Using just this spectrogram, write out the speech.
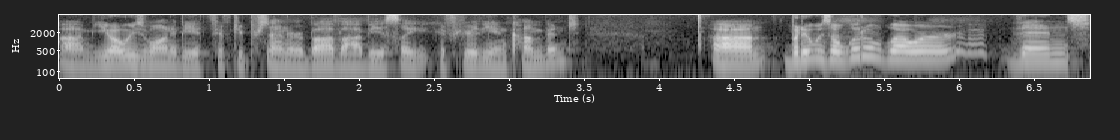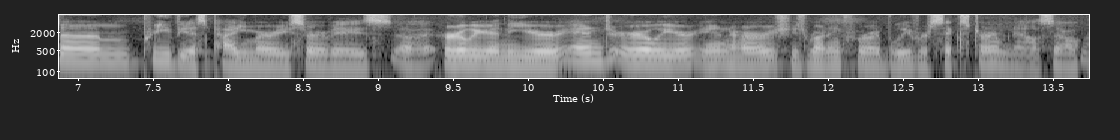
Um, you always want to be at 50% or above, obviously, if you're the incumbent. Um, but it was a little lower than some previous Patty Murray surveys uh, earlier in the year and earlier in her. She's running for, I believe, her sixth term now. So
